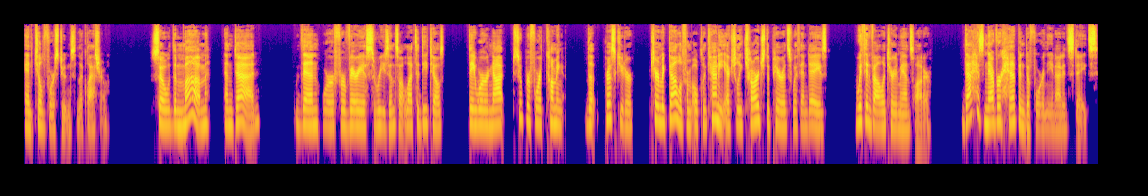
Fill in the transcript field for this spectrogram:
and killed four students in the classroom. So the mom and dad then were, for various reasons, lots of details, they were not super forthcoming. The prosecutor, Karen McDonald from Oakland County, actually charged the parents within days with involuntary manslaughter. That has never happened before in the United States.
